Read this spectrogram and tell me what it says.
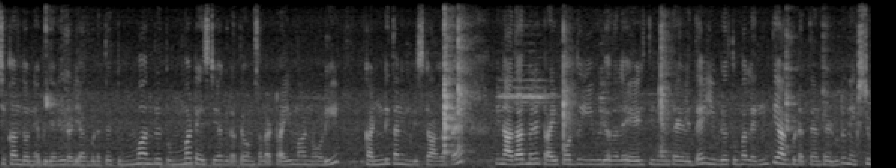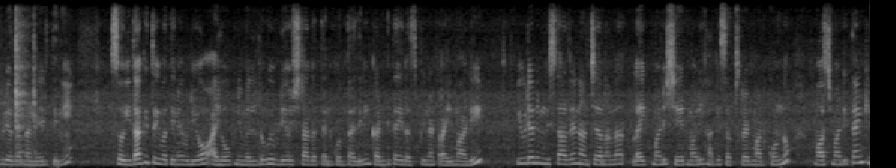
ಚಿಕನ್ ದೊನ್ನೆ ಬಿರಿಯಾನಿ ರೆಡಿ ಆಗಿಬಿಡುತ್ತೆ. ತುಂಬ ಅಂದರೆ ತುಂಬ ಟೇಸ್ಟಿಯಾಗಿರುತ್ತೆ ಒಂದು ಸಲ ಟ್ರೈ ಮಾಡಿ ನೋಡಿ, ಖಂಡಿತ ನಿಮ್ಗೆ ಇಷ್ಟ ಆಗುತ್ತೆ. ಇನ್ನು ಅದಾದಮೇಲೆ ಟ್ರೈಪಾಡ್ದು ಈ ವಿಡಿಯೋದಲ್ಲೇ ಹೇಳ್ತೀನಿ ಅಂತ ಹೇಳಿದ್ದೆ. ಈ ವಿಡಿಯೋ ತುಂಬ ಲೆಂತಿ ಆಗಿಬಿಡುತ್ತೆ ಅಂತ ಹೇಳ್ಬಿಟ್ಟು ನೆಕ್ಸ್ಟ್ ವಿಡಿಯೋದಲ್ಲಿ ನಾನು ಹೇಳ್ತೀನಿ. ಸೊ ಇದಾಗಿತ್ತು ಇವತ್ತಿನ ವಿಡಿಯೋ ಐ ಹೋಪ್ ನಿಮ್ಮೆಲ್ರಿಗೂ ವಿಡಿಯೋ ಇಷ್ಟ ಆಗುತ್ತೆ ಅನ್ಕೊತಾ ಇದ್ದೀನಿ. ಖಂಡಿತ ಈ ರೆಸಿಪಿನ ಟ್ರೈ ಮಾಡಿ. ಈ ವಿಡಿಯೋ ನಿಮ್ಗೆ ಇಷ್ಟ ಆದರೆ ನನ್ನ ಚಾನಲ್ನ ಲೈಕ್ ಮಾಡಿ ಶೇರ್ ಮಾಡಿ, ಹಾಗೆ ಸಬ್ಸ್ಕ್ರೈಬ್ ಮಾಡಿಕೊಂಡು ವಾಚ್ ಮಾಡಿ. ಥ್ಯಾಂಕ್ ಯು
